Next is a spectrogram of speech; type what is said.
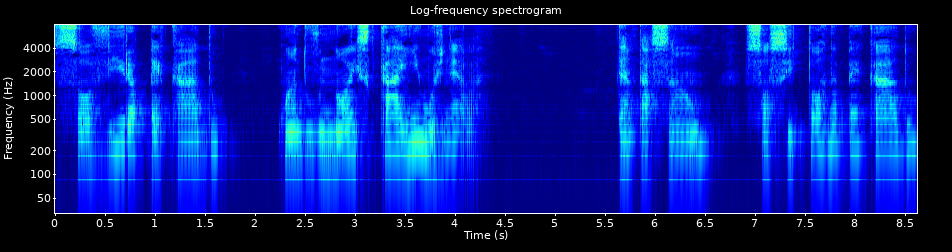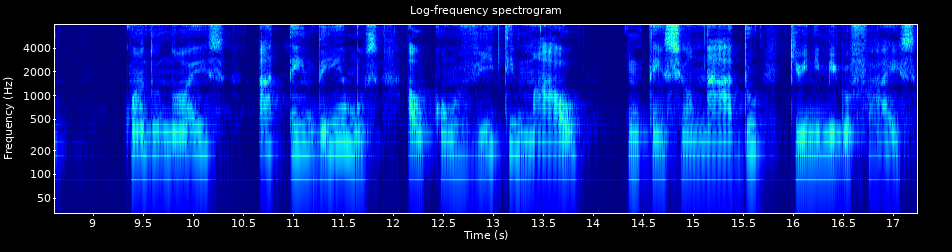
só vira pecado quando nós caímos nela. Tentação só se torna pecado quando nós atendemos ao convite mal intencionado que o inimigo faz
